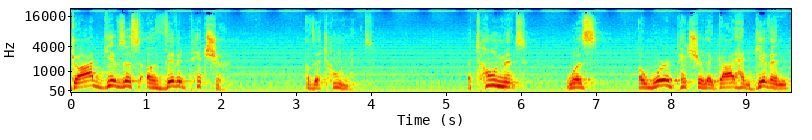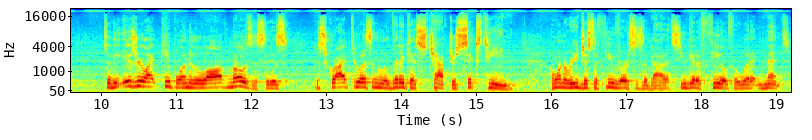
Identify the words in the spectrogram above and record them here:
God gives us a vivid picture of the atonement. Atonement was a word picture that God had given to the Israelite people under the law of Moses. It is described to us in Leviticus chapter 16. I want to read just a few verses about it so you get a feel for what it meant.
